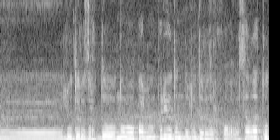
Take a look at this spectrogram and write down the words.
е, люди до нового опалювального періоду люди розраховувалися. Але тут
